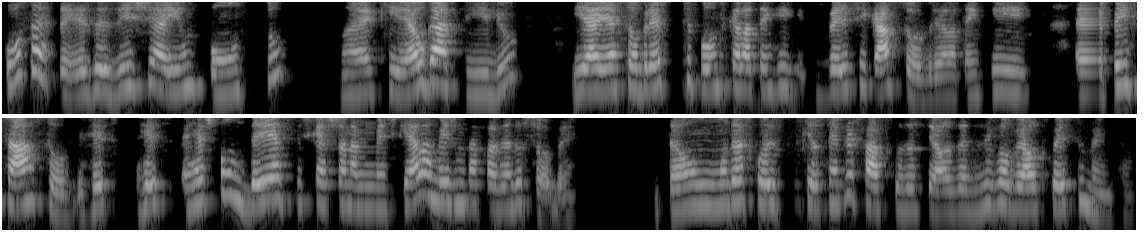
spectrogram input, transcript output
Com certeza, existe aí um ponto, né, que é o gatilho, e aí é sobre esse ponto que ela tem que verificar sobre, ela tem que é, pensar sobre, res, res, responder esses questionamentos que ela mesma está fazendo sobre. Então, uma das coisas que eu sempre faço com os ansiosos é desenvolver autoconhecimento,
